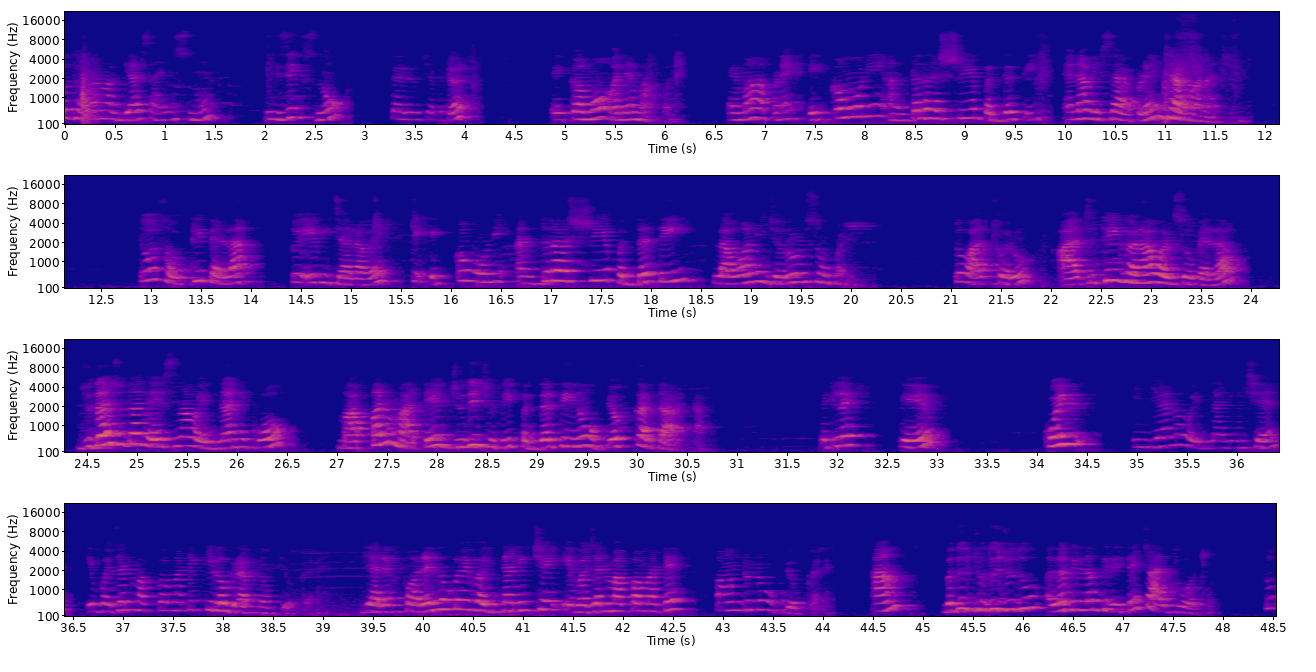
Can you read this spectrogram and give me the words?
તો ધોરણ અગિયાર સાયન્સનું, ફિઝિક્સનું પહેલું ચેપ્ટર, એકમો અને માપન. એમાં આપણે એકમોની આંતરરાષ્ટ્રીય પદ્ધતિ એના વિશે આપણે જાણવાના છીએ તો સૌથી પહેલાં તો એ વિચાર આવે કે એકમોની આંતરરાષ્ટ્રીય પદ્ધતિ લાવવાની જરૂર શું પડી? તો વાત કરું, આજથી ઘણા વર્ષો પહેલાં જુદા જુદા દેશના વૈજ્ઞાનિકો માપન માટે જુદી જુદી પદ્ધતિનો ઉપયોગ કરતા હતા. એટલે કે કોઈ ઇન્ડિયાનો વૈજ્ઞાનિક છે, એ વજન માપવા માટે કિલોગ્રામનો ઉપયોગ કરે. જ્યારે ફોરેનનો કોઈ વૈજ્ઞાનિક છે, એ વજન માપવા માટે પાઉન્ડનો ઉપયોગ કરે. આમ, બધું જુદું જુદું અલગ અલગ રીતે ચાલતું હતું. તો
